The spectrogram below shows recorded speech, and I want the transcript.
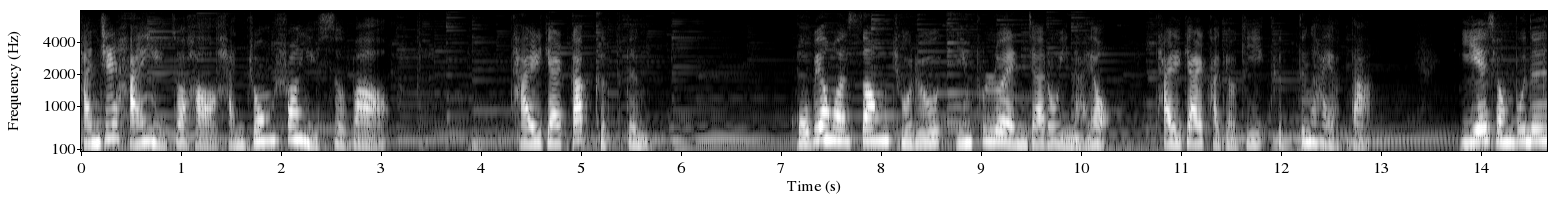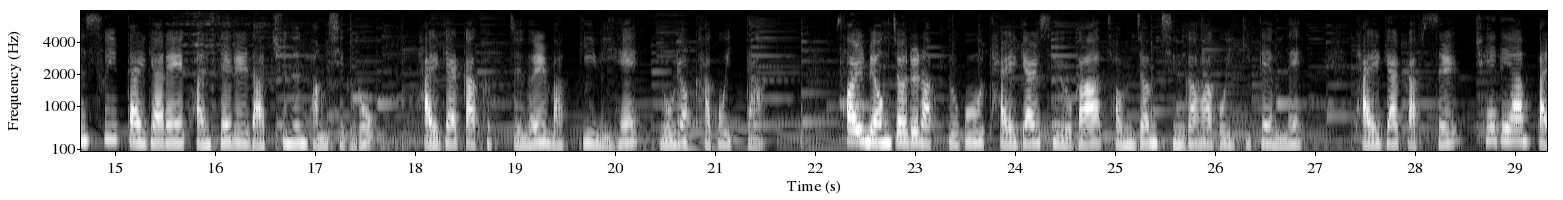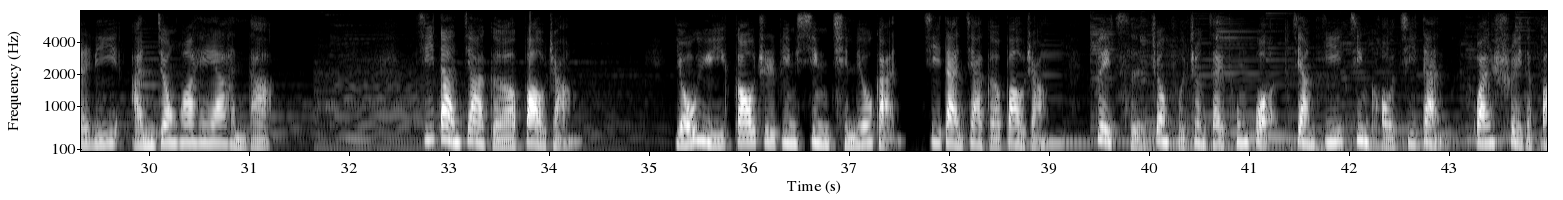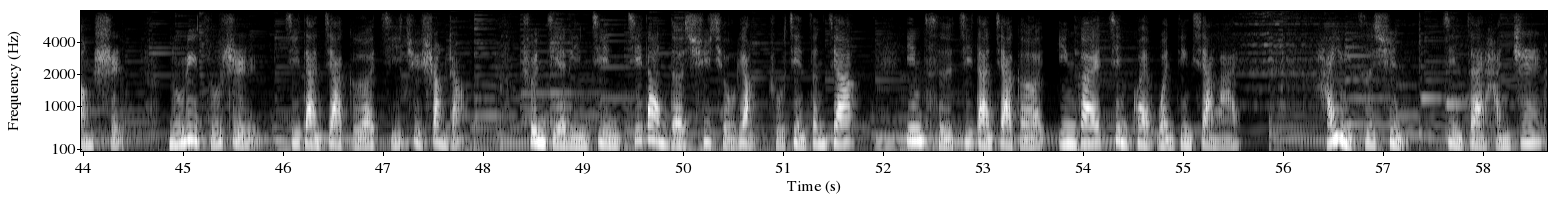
한질 한유 做好韩中双语速报 달걀값 급등 고병원성 조류 인플루엔자로 인하여 달걀 가격이 급등하였다. 이에 정부는 수입 달걀의 관세를 낮추는 방식으로 달걀가 급증을 막기 위해 노력하고 있다. 설 명절을 앞두고 달걀 수요가 점점 증가하고 있기 때문에 달걀 값을 최대한 빨리 안정화해야 한다. 鸡蛋价格暴涨。由于高致病性禽流感，鸡蛋价格暴涨。对此，政府正在通过降低进口鸡蛋关税的方式，努力阻止鸡蛋价格急剧上涨。春节临近，鸡蛋的需求量逐渐增加，因此鸡蛋价格应该尽快稳定下来。 韩语资讯尽在韩知。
